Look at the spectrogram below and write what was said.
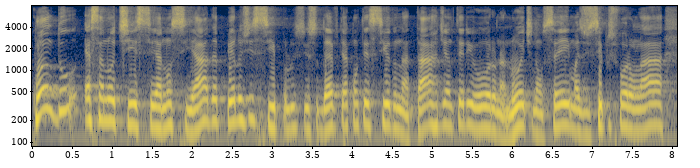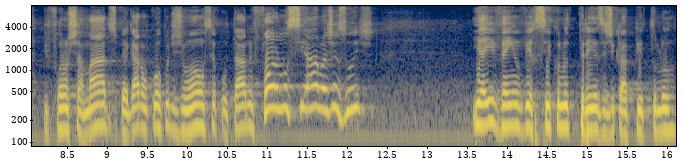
Quando essa notícia é anunciada pelos discípulos, isso deve ter acontecido na tarde anterior ou na noite, não sei, mas os discípulos foram lá, foram chamados, pegaram o corpo de João, sepultaram e foram anunciá-lo a Jesus. E aí vem o versículo 13 de capítulo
